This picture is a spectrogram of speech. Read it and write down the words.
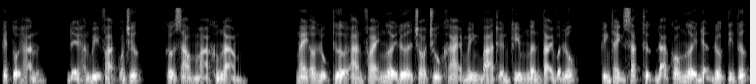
kết tội hắn, để hắn bị phạt quan chức cớ sao mà không làm? Ngay ở lục thừa an phái người đưa cho chu khải minh ba thuyền kim ngân tài vật lúc, kinh thành xác thực đã có người nhận được tin tức,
